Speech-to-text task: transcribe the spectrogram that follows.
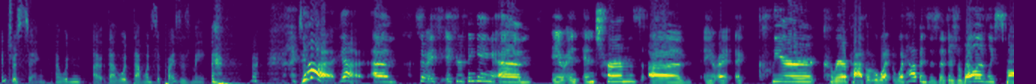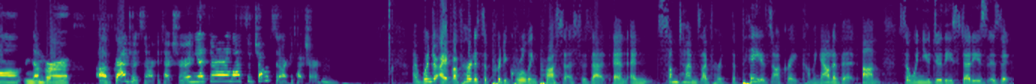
Interesting. I wouldn't. I, that would that one surprises me. yeah, yeah. Um, so if if you're thinking, um, you know, in, in terms of you know, a, a clear career path, what what happens is that there's a relatively small number of graduates in architecture, and yet there are lots of jobs in architecture. Hmm. I wonder. I've, heard it's a pretty grueling process. Is that and and sometimes I've heard the pay is not great coming out of it. Um, so when you do these studies, is it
